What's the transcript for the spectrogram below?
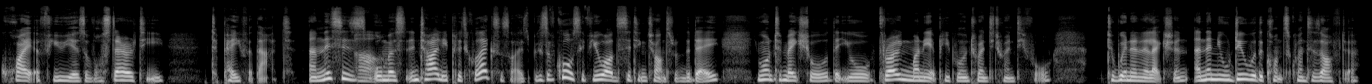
quite a few years of austerity to pay for that. And this is ah. almost entirely political exercise because, of course, if you are the sitting chancellor of the day, you want to make sure that you're throwing money at people in 2024 to win an election, and then you'll deal with the consequences after.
